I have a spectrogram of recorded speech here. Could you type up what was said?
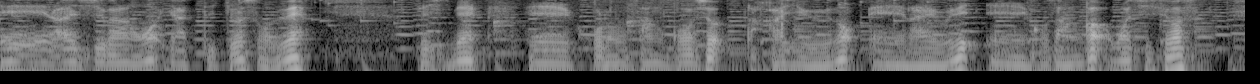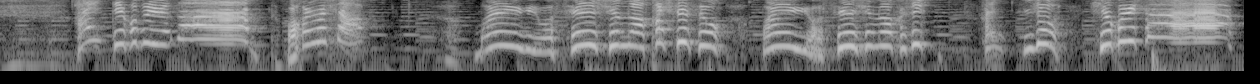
えー、来週からもやっていきますのでね、ぜひね、えー、心の参考書、高優の、えー、ライブに、えー、ご参加お待ちしてます。はい、ということで皆さん、わかりました。眉毛は青春の証ですよ。眉毛は青春の証。はい、以上、ひよこでした。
